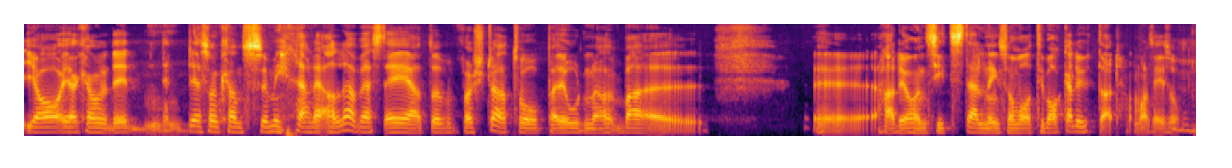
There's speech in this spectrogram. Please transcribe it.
Ja, jag kan, det, det som kan summera det allra bäst är att de första två perioderna bara, eh, hade jag en sittställning som var tillbakalutad, om man säger så. Mm.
